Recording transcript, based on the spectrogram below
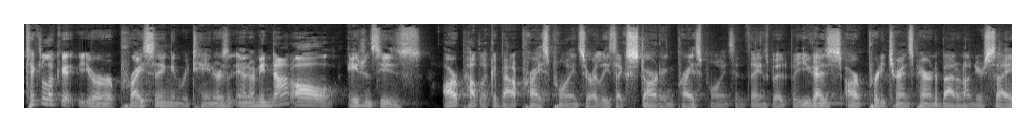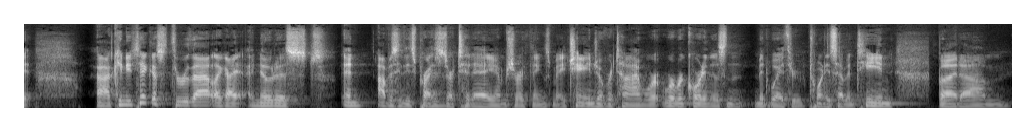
take a look at your pricing and retainers. And, and I mean, not all agencies are public about price points or at least like starting price points and things, but but you guys are pretty transparent about it on your site. Uh, can you take us through that? Like I, I, noticed, and obviously these prices are today. I'm sure things may change over time. We're, we're recording this in midway through 2017, but um,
